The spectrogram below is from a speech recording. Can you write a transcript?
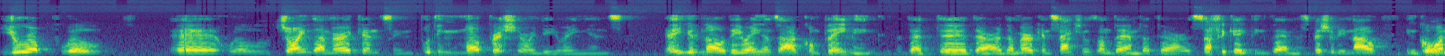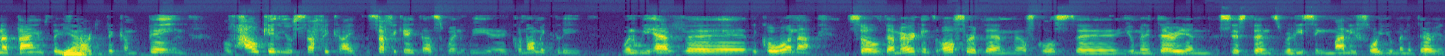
Europe will uh, will join the Americans in putting more pressure on the Iranians. Uh, you know, the Iranians are complaining that uh, there are the American sanctions on them, that they are suffocating them, especially now in Corona times. They yeah. started the campaign of how can you suffocate, suffocate us when we economically, when we have uh, the Corona. So the Americans offered them, of course, uh, humanitarian assistance, releasing money for humanitarian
